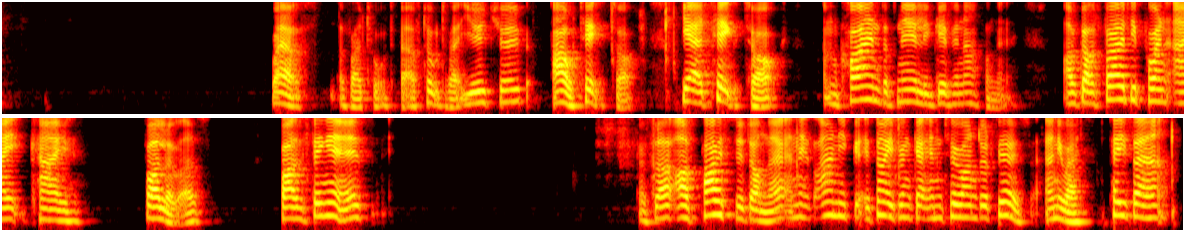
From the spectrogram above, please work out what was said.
what else have I talked about? I've talked about YouTube. Oh, TikTok. Yeah, TikTok. I'm kind of nearly giving up on it. I've got 30.8k followers. But the thing is, so I've posted on there and it's only it's not even getting 200 views. Anyway, peace out.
